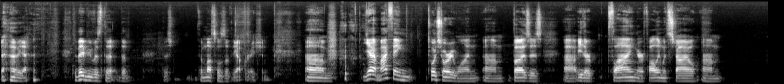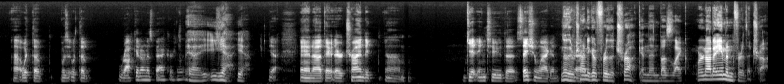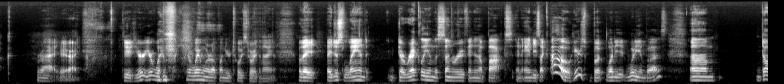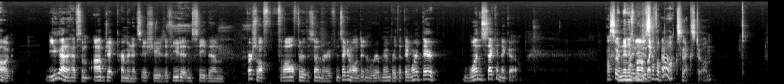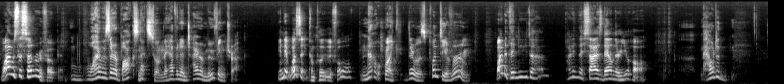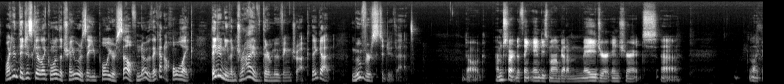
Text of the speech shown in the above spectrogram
Oh yeah, the baby was the the the, the muscles of the operation. Um, yeah, my thing, Toy Story one, um, Buzz is uh, either flying or falling with style. Um, uh, with the was it with the rocket on his back or something? Yeah, yeah, yeah. Yeah, and uh, they they're trying to um, get into the station wagon. No, they were Uh, trying to go for the truck, and then Buzz like, "We're not aiming for the truck." Right, yeah, right. Dude, you're you're way you're way more up on your Toy Story than I am. Well, they they just land directly in the sunroof and in a box, and Andy's like, "Oh, here's but Woody Woody and Buzz." Um, dog, you gotta have some object permanence issues if you didn't see them. First of all, fall through the sunroof, and second of all, didn't remember that they weren't there one second ago. Also, And then his mom's just like, have a "Oh." box next to him? Why was the sunroof open? Why was there a box next to him? They have an entire moving truck. And it wasn't completely full. No, like there was plenty of room. Why did they need to? Why didn't they size down their U-Haul? How did? Why didn't they just get like one of the trailers that you pull yourself? No, they got a whole like. They didn't even drive their moving truck. They got movers to do that. Dog. I'm starting to think Andy's mom got a major insurance. Uh, like,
